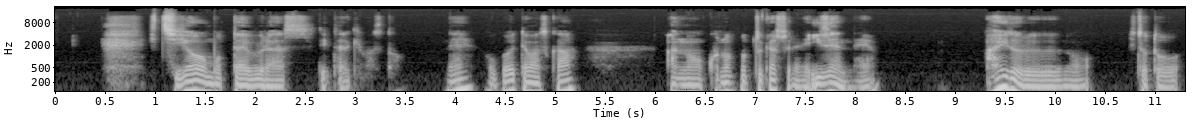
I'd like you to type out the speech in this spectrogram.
一応もったいぶらせていただきますと。ね、覚えてますか？あの、このポッドキャストでね、以前ね、アイドルの人と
